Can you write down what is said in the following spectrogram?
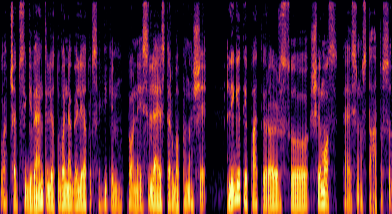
va, čia apsigyventi Lietuva negalėtų, sakykime, jo neįsileisti arba panašiai. Lygiai taip pat yra ir su šeimos teisiniu statusu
